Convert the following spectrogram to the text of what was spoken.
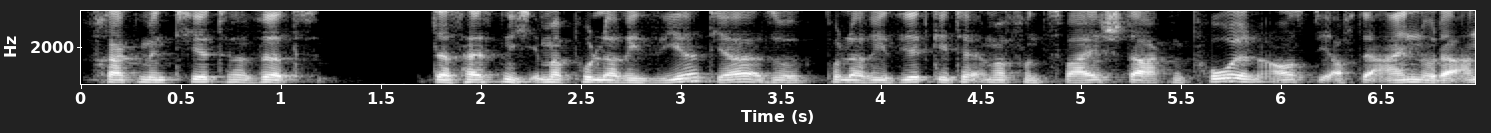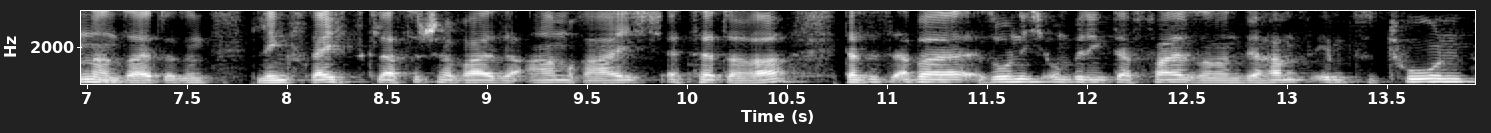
fragmentierter wird. Das heißt nicht immer polarisiert, ja. Also polarisiert geht ja immer von zwei starken Polen aus, die auf der einen oder anderen Seite sind, links, rechts klassischerweise, arm, reich etc. Das ist aber so nicht unbedingt der Fall, sondern wir haben es eben zu tun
